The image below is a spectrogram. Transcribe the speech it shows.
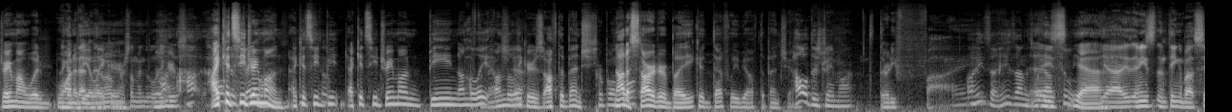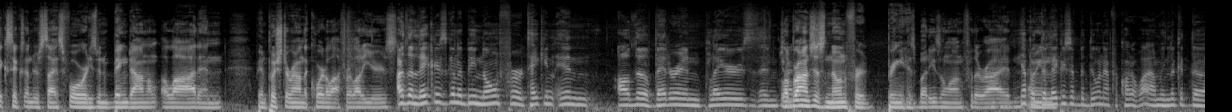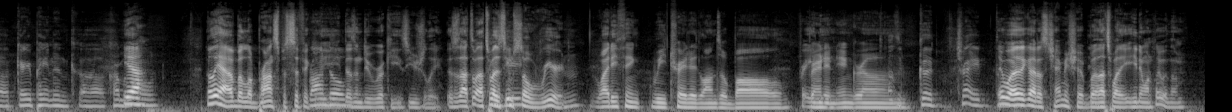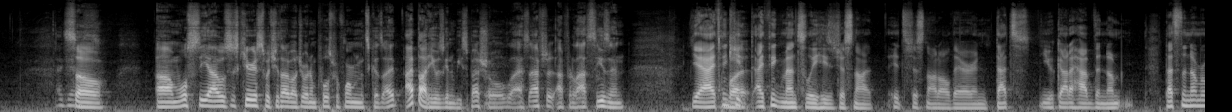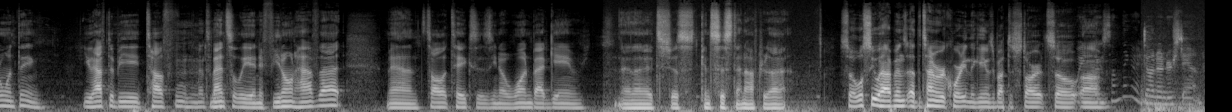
Draymond would Like want to be a Laker. or something to the Lakers. how- how I could see Draymond. I could see still- be, I could see Draymond being on the Off the late on the yeah. Lakers off the bench. Purple Not a starter, but he could definitely be off the bench. Yeah. How old is Draymond? Thirty-five. Oh, he's a, he's on his Yeah, way out too. yeah. yeah, and he's been thinking about six six undersized forward. He's been banged down a, a lot and been pushed around the court a lot for a lot of years. Are the Lakers gonna be known for taking in all the veteran players and LeBron's just known for bringing his buddies along for the ride. Yeah, I but the Lakers have been doing that for quite a while. I mean, look at the Gary Payton and uh, Carmelo. Yeah. No, they have, but LeBron specifically Rondo. doesn't do rookies usually. This is, that's that's why it seems so weird. Mm-hmm. Why do you think we traded Lonzo Ball, For Brandon AD. That was a Ingram? good trade. It was. They got us championship, but that's why he didn't want to play with them. So, um, we'll see. I was just curious what you thought about Jordan Poole's performance because I, I thought he was going to be special last after after last season. Yeah, I think he, I think mentally he's just not. It's just not all there, and that's you got to have the num. That's the number one thing. You have to be tough Mhm, mentally. mentally, and if you don't have that, man, it's all it takes is you know one bad game, and then it's just consistent after that. So we'll see what happens. At the time of recording, the game's about to start. So Wait, um, there's something I don't understand.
